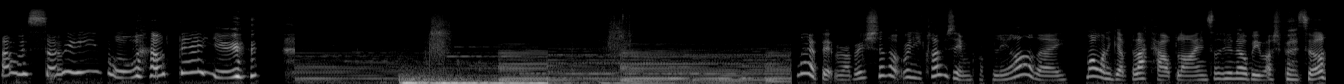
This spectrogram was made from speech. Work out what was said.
That was so evil. How dare you? a bit rubbish. They're not really closing properly, are they? Might want to get blackout blinds. I think they'll be much better.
